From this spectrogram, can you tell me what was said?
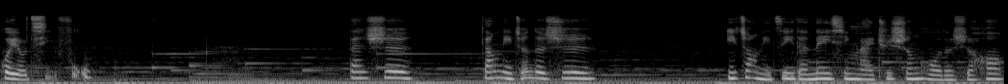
会有起伏，但是，当你真的是依照你自己的内心来去生活的时候，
